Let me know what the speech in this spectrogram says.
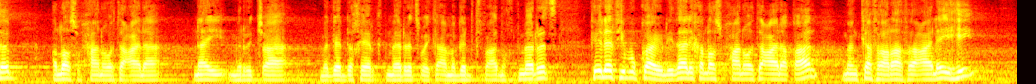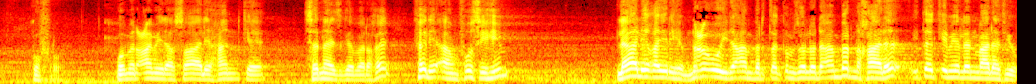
ሰብ ኣላህ ስብሓን ወተዓላ ናይ ምርጫ መገዲ ኼር ክትመርፅ ወይ ከዓ መገዲ ጥፍኣት ንክትመርፅ ክእለት ሂቡካ እዩ ሊዛሊክ ኣላህ ስብሓን ወተዓላ ቃል መን ከፈራ ፈዓለይሂ ኩፍሩ ወመን ዓሚላ ሳሊሓን ከ ሰናይ ዝገበረ ኸ ፈሊኣንፉሲሂም ላ ሊገይርህም ንዕኡ እዩ ደኣ እምበር ዝጠቅም ዘሎ ደኣ እምበር ንኻልእ ይጠቅም የለን ማለት እዩ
